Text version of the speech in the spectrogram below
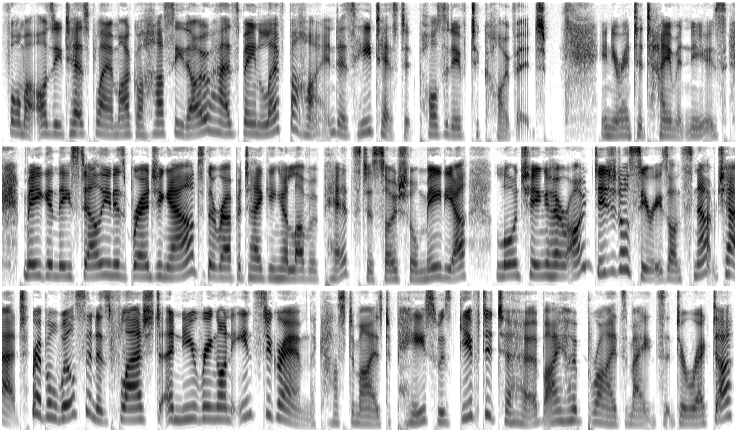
Former Aussie Test player Michael Hussey, though, has been left behind as he tested positive to COVID. In your entertainment news, Megan Thee Stallion is branching out, the rapper taking her love of pets to social media, launching her own digital series on Snapchat. Rebel Wilson has flashed a new ring on Instagram. The customised piece was gifted to her by her bridesmaids director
